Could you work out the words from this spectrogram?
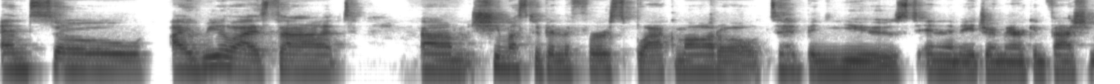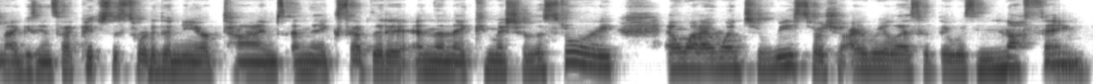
And so I realized that um, she must have been the first Black model to have been used in a major American fashion magazine. So I pitched the story to the New York Times and they accepted it and then they commissioned the story. And when I went to research, I realized that there was nothing,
